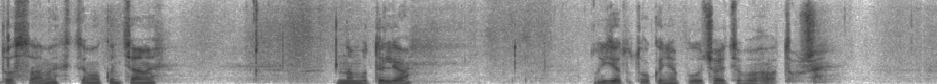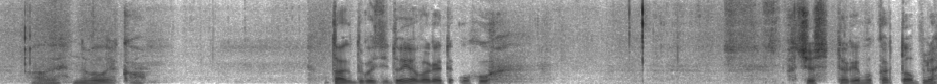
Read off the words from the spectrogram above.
то саме з цими окунцями на мотиля. Ну, є тут окуня, виходить, багато вже. Але невеликого. Так, друзі, йду я варити уху. Чистити рибу, картоплю,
